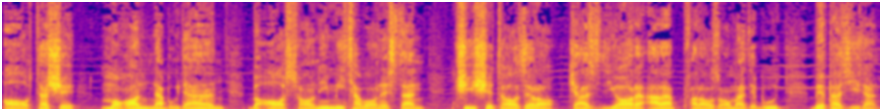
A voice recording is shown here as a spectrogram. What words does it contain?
آتش مغان نبودند به آسانی می توانستند کیش تازه را که از دیار عرب فراز آمده بود بپذیرند.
